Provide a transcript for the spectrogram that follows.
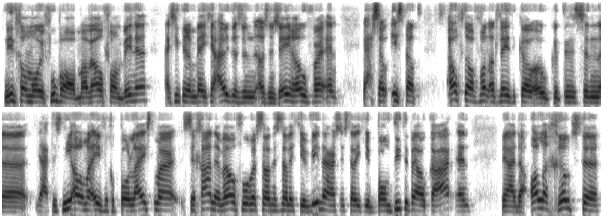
niet van mooi voetbal, maar wel van winnen. Hij ziet er een beetje uit als een, als een zeerover. En ja, zo is dat elftal van Atletico ook. Het is, een, uh, ja, het is niet allemaal even gepolijst, maar ze gaan er wel voor. Het staan een stelletje winnaars, een stelletje bandieten bij elkaar. En ja, de allergrootste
